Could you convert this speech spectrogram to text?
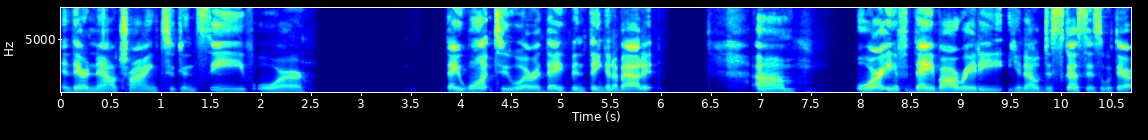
and they're now trying to conceive or they want to or they've been thinking about it. Um, or if they've already, you know, discussed this with their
